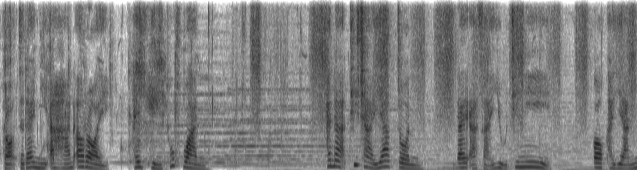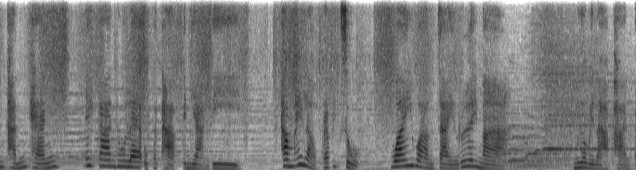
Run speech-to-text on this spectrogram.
เพราะจะได้มีอาหารอร่อย ให้กินทุกวัน ขณะที่ชายยากจนได้อาศัยอยู่ที่นี่ ก็ขยันขันแข็งในการดูแลอุปถากเป็นอย่างดีทำให้เหล่าพระภิกษุไว้วางใจเรื่อยมา เมื่อเวลาผ่านไป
